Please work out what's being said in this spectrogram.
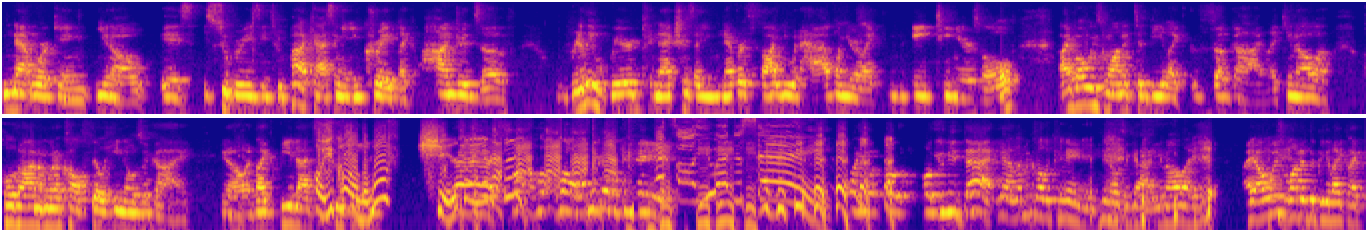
networking, you know, is super easy through podcasting, and you create like hundreds of really weird connections that you never thought you would have when you're like 18 years old. I've always wanted to be like the guy, like you know, uh, hold on, I'm gonna call Phil. He knows a guy, you know, and like be that. Oh, you call him the wolf? Shit. Yeah, That's all you yeah, gotta yeah. say. Hold- hold on, let me call. That's all you had to say. oh, you, oh, oh, you need that? Yeah, let me call the Canadian. He knows a guy. You know, like I always wanted to be like like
